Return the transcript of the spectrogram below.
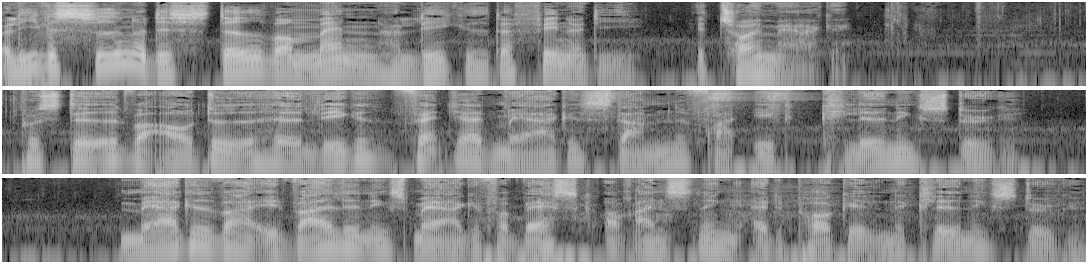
Og lige ved siden af det sted, hvor manden har ligget, der finder de et tøjmærke. På stedet, hvor afdøde havde ligget, fandt jeg et mærke stammende fra et klædningsstykke. Mærket var et vejledningsmærke for vask og rensning af det pågældende klædningsstykke.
